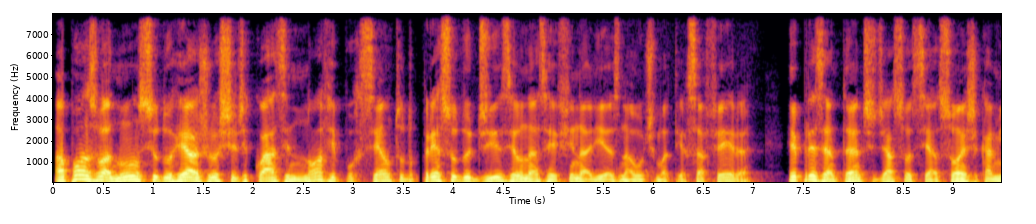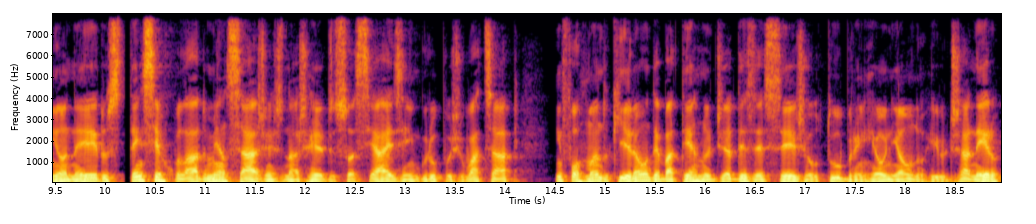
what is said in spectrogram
Após o anúncio do reajuste de quase 9% do preço do diesel nas refinarias na última terça-feira, representantes de associações de caminhoneiros têm circulado mensagens nas redes sociais e em grupos de WhatsApp informando que irão debater no dia 16 de outubro, em reunião no Rio de Janeiro,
